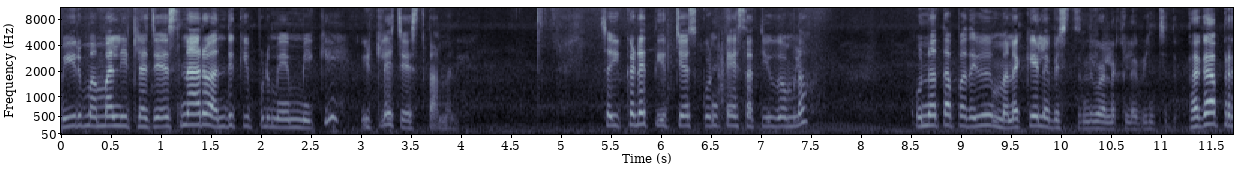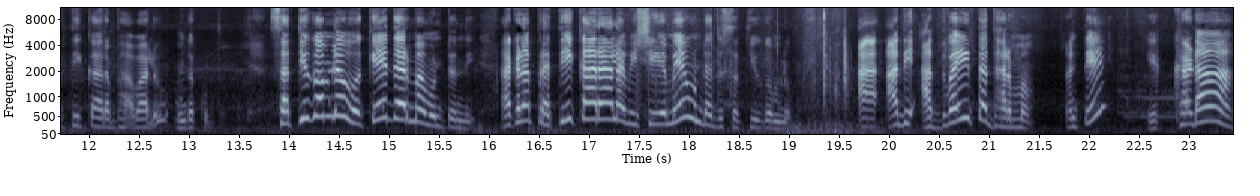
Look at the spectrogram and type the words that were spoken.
మీరు మమ్మల్ని ఇట్లా చేసినారు అందుకు ఇప్పుడు మేము మీకు ఇట్లే చేస్తామని. సో ఇక్కడే తీర్చేసుకుంటే సత్యుగంలో ఉన్నత పదవి మనకే లభిస్తుంది వాళ్ళకి లభించదు. పగ ప్రతీకార భావాలు ఉండకూడదు. సత్యుగంలో ఒకే ధర్మం ఉంటుంది. అక్కడ ప్రతీకారాల విషయమే ఉండదు సత్యుగంలో. అది అద్వైత ధర్మం. అంటే ఎక్కడా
